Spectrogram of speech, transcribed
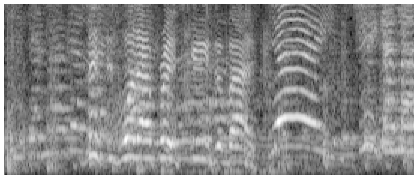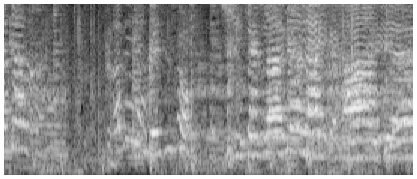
She can love you. This is what our frisky is about. Yay! She can love you. I think I'm ready to talk. She can love you like a higher.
